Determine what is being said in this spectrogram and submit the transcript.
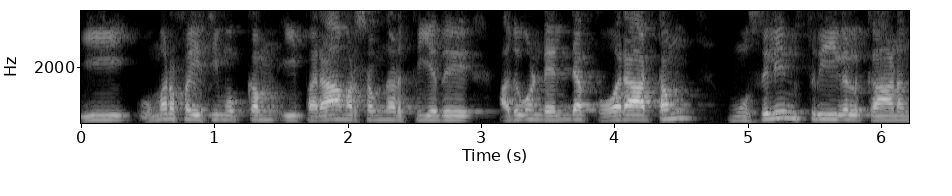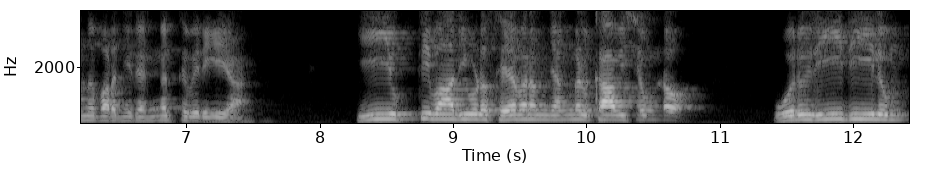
ഈ ഉമർ ഫൈസി മുക്കം ഈ പരാമർശം നടത്തിയത്. അതുകൊണ്ട് എന്റെ പോരാട്ടം മുസ്ലിം സ്ത്രീകൾക്കാണെന്ന് പറഞ്ഞ് രംഗത്ത് വരികയാണ്. ഈ യുക്തിവാദിയുടെ സേവനം ഞങ്ങൾക്ക് ആവശ്യമുണ്ടോ ഒരു രീതിയിലും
